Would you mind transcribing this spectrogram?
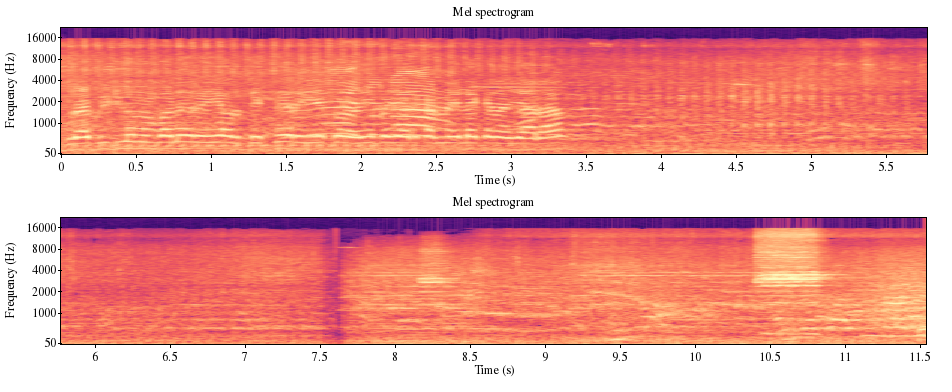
पूरा वीडियो में बने रहिए और देखते रहिए पुरानी बाज़ार का मेला का नज़ारा। तो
